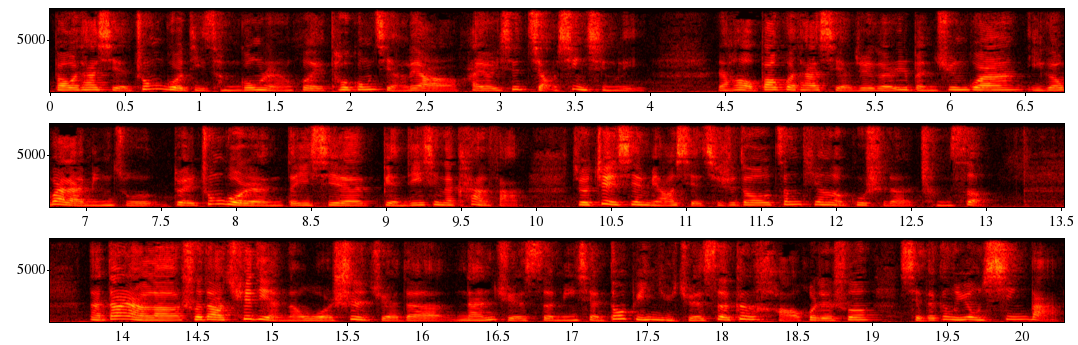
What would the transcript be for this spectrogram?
包括他写中国底层工人会偷工减料，还有一些侥幸心理，然后包括他写这个日本军官一个外来民族对中国人的一些贬低性的看法，就这些描写其实都增添了故事的成色。那当然了，说到缺点呢，我是觉得男角色明显都比女角色更好，或者说写得更用心吧。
